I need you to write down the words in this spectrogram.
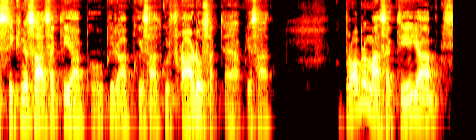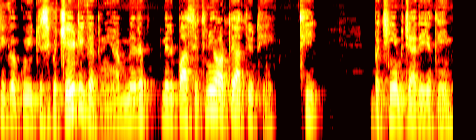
सिकनेस आ सकती है आपको, फिर आपके साथ कोई फ्रॉड हो सकता है आपके साथ। प्रॉब्लम आ सकती है या आप किसी को कोई, किसी को ही करनी है। अब मेरे मेरे पास इतनी औरतें आती थी थी, बच्चियाँ, बेचारी यतीम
